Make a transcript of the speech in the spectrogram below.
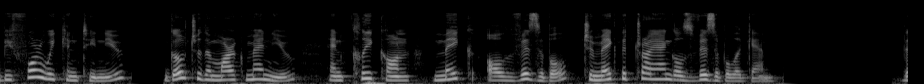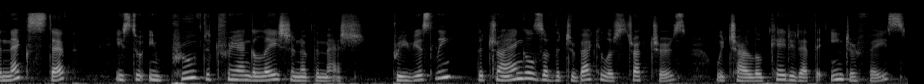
Before we continue, go to the Mark menu and click on Make All Visible to make the triangles visible again. The next step is to improve the triangulation of the mesh. Previously, the triangles of the trabecular structures, which are located at the interface,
